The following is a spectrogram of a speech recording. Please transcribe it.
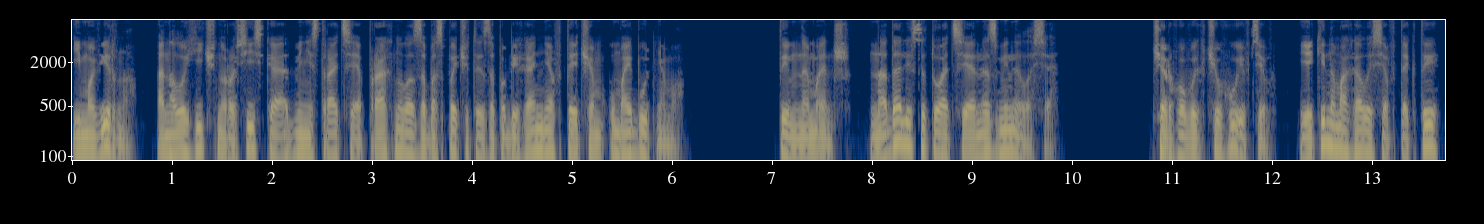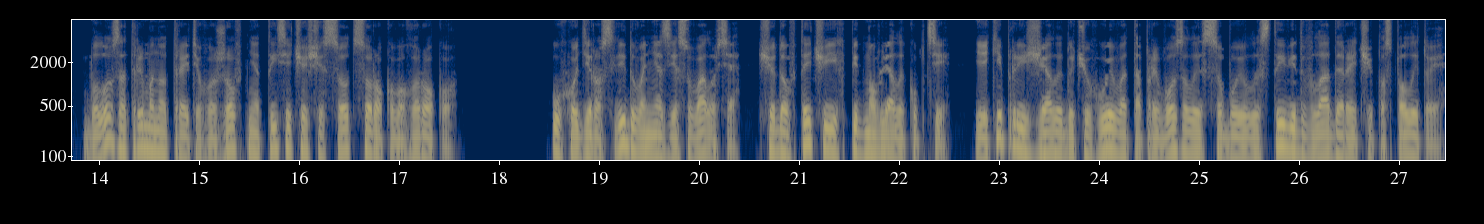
Імовірно, аналогічно російська адміністрація прагнула забезпечити запобігання втечам у майбутньому. Тим не менш, надалі ситуація не змінилася. Чергових чугуївців, які намагалися втекти, було затримано 3 жовтня 1640 року. У ході розслідування з'ясувалося, що до втечі їх підмовляли купці, які приїжджали до Чугуєва та привозили з собою листи від влади Речі Посполитої.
